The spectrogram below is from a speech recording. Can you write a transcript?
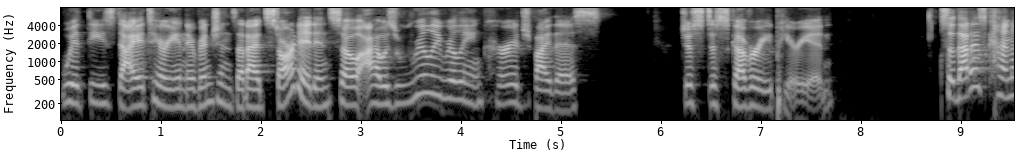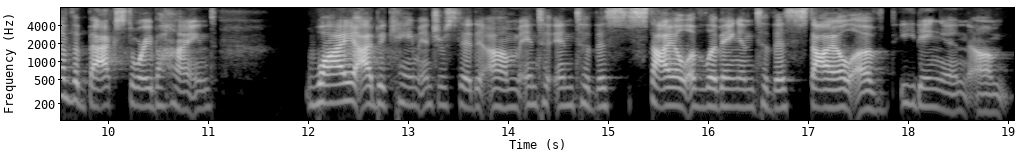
with these dietary interventions that I'd started. And so I was really, really encouraged by this just discovery period. So that is kind of the backstory behind why I became interested um, into into this style of living, into this style of eating, and um,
